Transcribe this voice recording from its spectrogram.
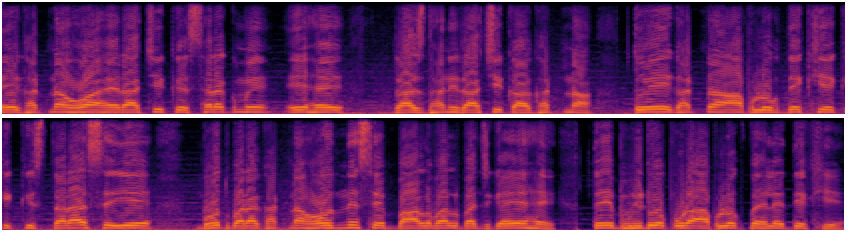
ये घटना हुआ है। रांची के सड़क में ये है राजधानी रांची का घटना। तो ये घटना आप लोग देखिए कि किस तरह से ये बहुत बड़ा घटना होने से बाल बाल बच गए हैं। तो ये वीडियो पूरा आप लोग पहले देखिए।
